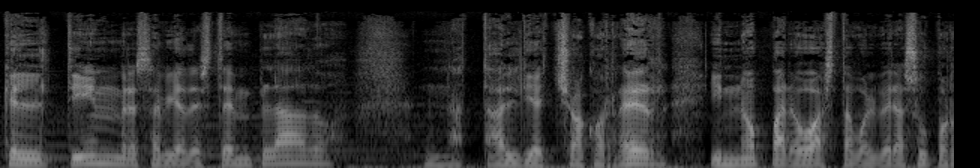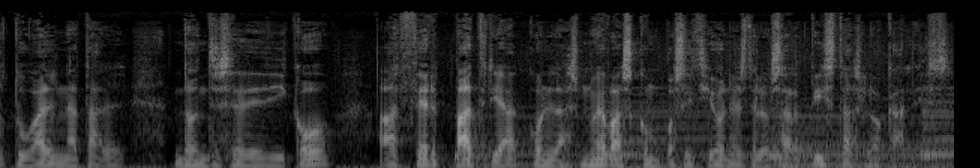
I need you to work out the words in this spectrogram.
que el timbre se había destemplado. Natalia echó a correr y no paró hasta volver a su Portugal natal, donde se dedicó a hacer patria con las nuevas composiciones de los artistas locales.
